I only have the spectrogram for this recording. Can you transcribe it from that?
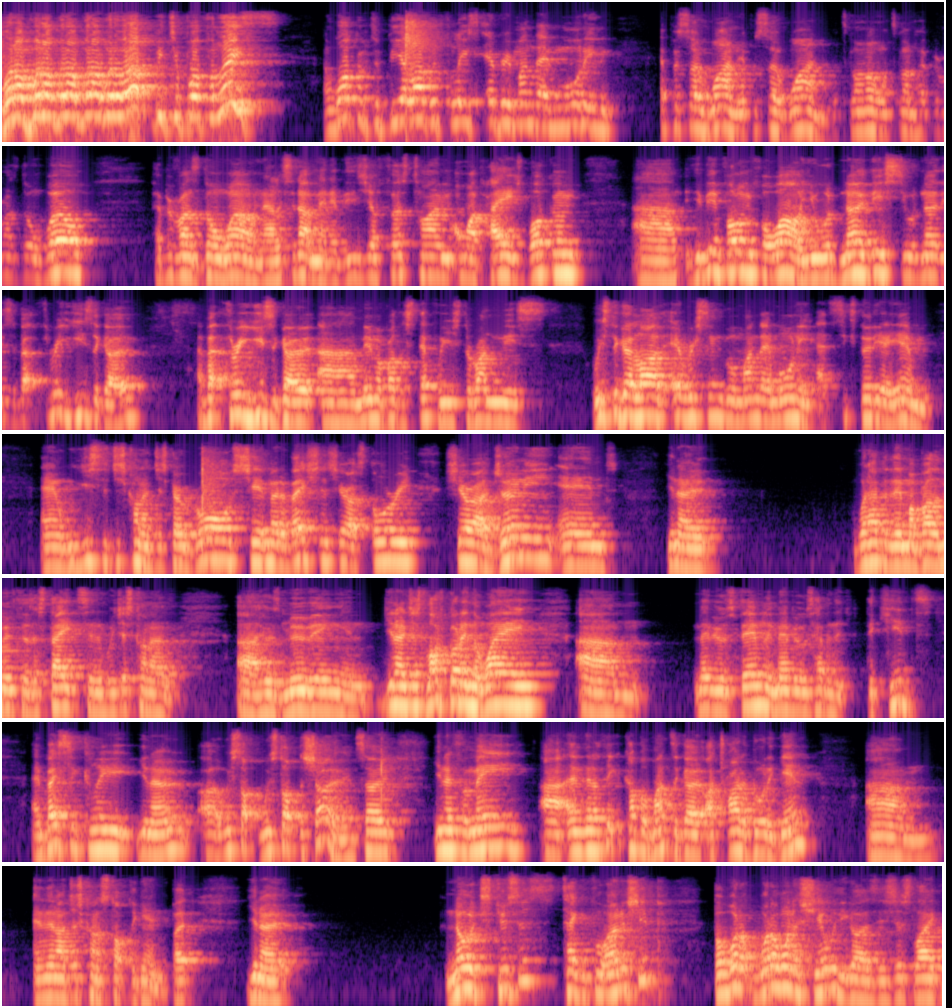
What up, what up, what up, what up, what up, what up? It's your boy Felise. And welcome to Be Alive with Felise every Monday morning, episode one. Episode one. What's going on? What's going on? Hope everyone's doing well. Hope everyone's doing well. Now, listen up, man. If this is your first time on my page, welcome. Uh, if you've been following for a while, you would know this. You would know this about three years ago. About three years ago, uh, me and my brother Steph, we used to run this. We used to go live every single Monday morning at 6:30 a.m and we used to just kind of just go raw, share motivation, share our story, share our journey, and you know what happened then. My brother moved to the states, and we just kind of uh, he was moving, and you know just life got in the way. Um, maybe it was family, maybe it was having the, the kids, and basically, you know, uh, we stopped we stopped the show, and so you know for me, uh, and then I think a couple of months ago I tried to do it again. Um, and then I just kind of stopped again. But you know, no excuses, taking full ownership. But what what I want to share with you guys is just like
